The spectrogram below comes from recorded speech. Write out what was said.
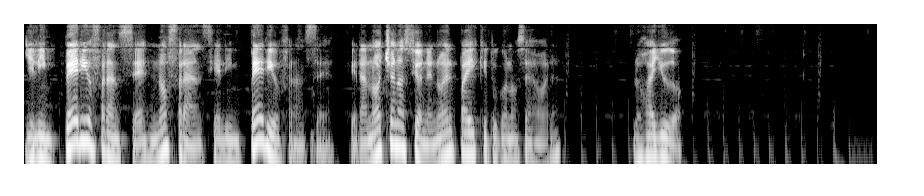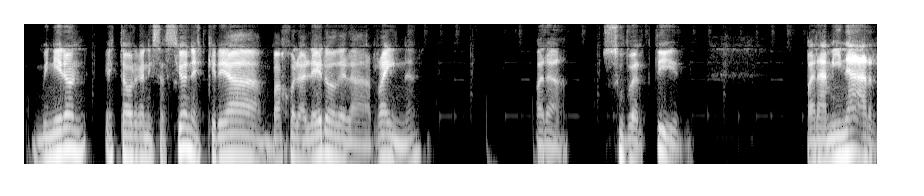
Y el imperio francés, no Francia, el imperio francés, que eran ocho naciones, no el país que tú conoces ahora, los ayudó. Vinieron estas organizaciones creadas bajo el alero de la reina para subvertir, para minar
